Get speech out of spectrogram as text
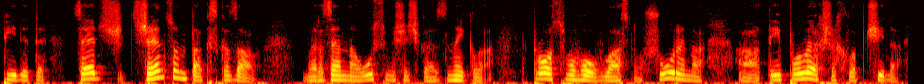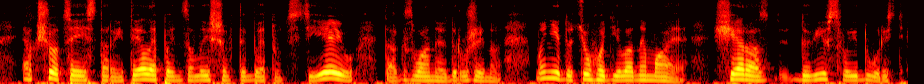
підете. Це Дженсон так сказав. Мерзенна усмішечка зникла. Про свого власного Шурина, а ти полегше, хлопчина. Якщо цей старий телепень залишив тебе тут з тією, так званою дружиною, мені до цього діла немає. Ще раз довів свою дурість.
